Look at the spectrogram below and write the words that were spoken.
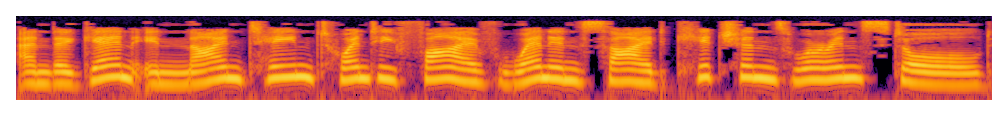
and again in 1925 when inside kitchens were installed.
